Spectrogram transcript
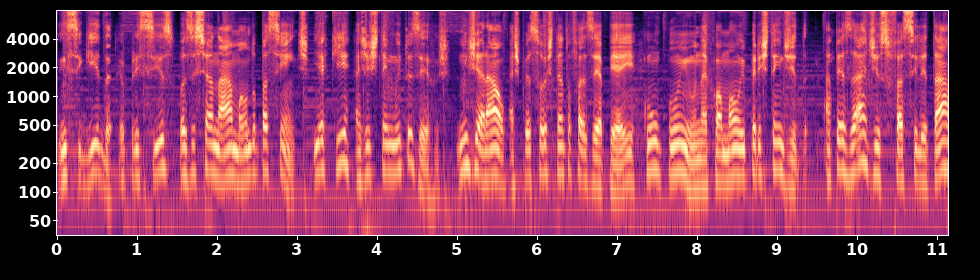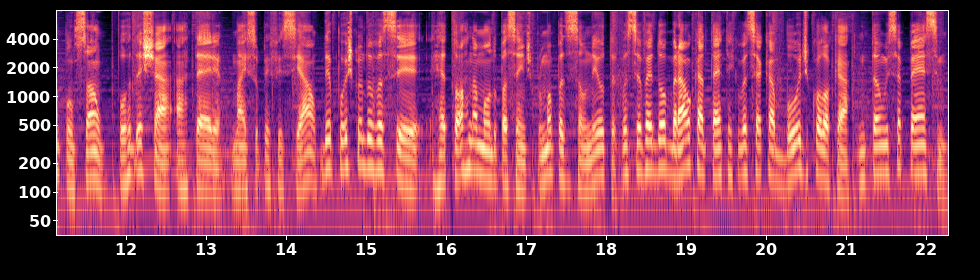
Em seguida, eu preciso posicionar a mão do paciente. E aqui a gente tem muitos erros. Em geral, as pessoas tentam fazer a PAI com o punho, né, com a mão hiperestendida. Apesar disso facilitar a punção, por deixar a artéria mais superficial, depois quando você retorna a mão do paciente para uma posição neutra, você vai dobrar o catéter que você acabou de colocar. Então isso é péssimo.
